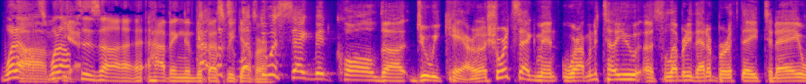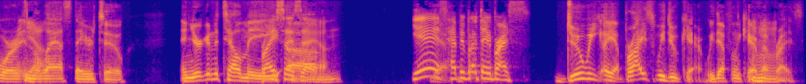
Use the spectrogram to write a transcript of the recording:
What else? Um, what else yeah. is uh, having the Uh, best let's, week let's do a segment called uh, "Do We Care?" A short segment where I'm going to tell you a celebrity that had a birthday today or in Yeah. the last day or two, and you're going to tell me Bryce Isaiah. um, Yes, Yeah. happy birthday, Bryce. do we? Oh yeah, Bryce. We do care. We definitely care Mhm. about Bryce.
